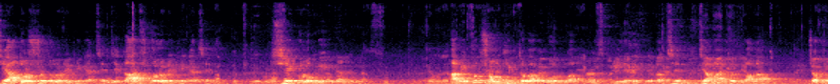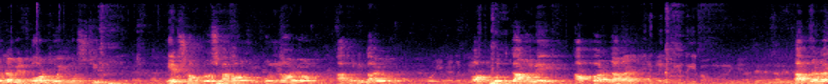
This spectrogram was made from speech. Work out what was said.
যে আদর্শগুলো রেখে গেছেন, যে কাজগুলো রেখে গেছেন সেগুলো আমি খুব সংক্ষিপ্তভাবে বলব, আপনারা স্ক্রিনে দেখতে পাচ্ছেন জামায়াতুল পালা চট্টগ্রামের বড়বই মসজিদ। এর সম্প্রসারণ, উন্নয়ন, আধুনিকায়ন, অদ্ভুত কারণে আব্বার দ্বারায় আপনারা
